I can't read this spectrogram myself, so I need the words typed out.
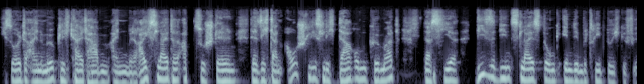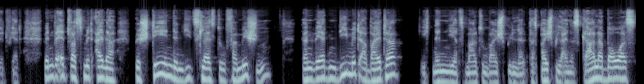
Ich sollte eine Möglichkeit haben, einen Bereichsleiter abzustellen, der sich dann ausschließlich darum kümmert, dass hier diese Dienstleistung in dem Betrieb durchgeführt wird. Wenn wir etwas mit einer bestehenden Dienstleistung vermischen, dann werden die Mitarbeiter, ich nenne jetzt mal zum Beispiel das Beispiel eines Skalabauers,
